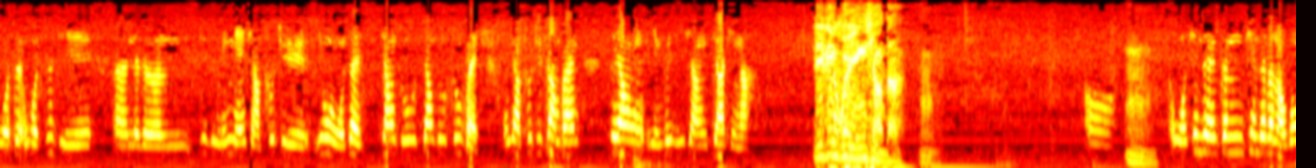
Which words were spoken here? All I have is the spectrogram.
我的我自己呃那个就是明年想出去，因为我在江苏江苏苏北，我想出去上班，这样影不影响家庭啊？一定会影响的，嗯哦，嗯，我现在跟现在的老公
